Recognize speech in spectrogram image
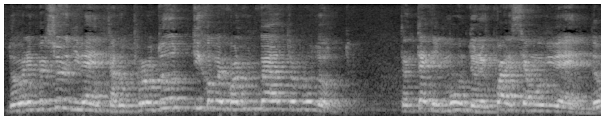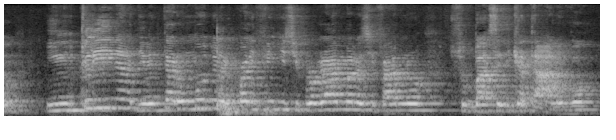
dove le persone diventano prodotti come qualunque altro prodotto. Tant'è che il mondo nel quale stiamo vivendo inclina a diventare un mondo nel quale i figli si programmano e si fanno su base di catalogo.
